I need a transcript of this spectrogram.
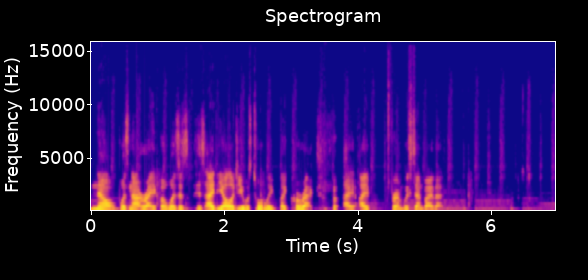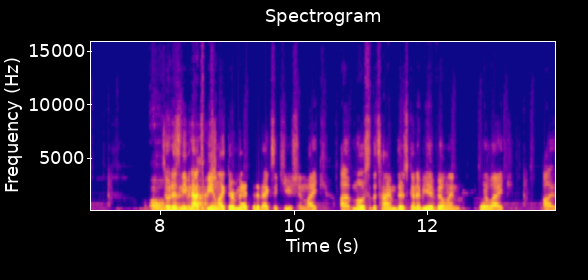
no, was not right, but was his, his ideology was totally like correct. I, I firmly stand by that. Oh, so it doesn't my even have to be in like their method of execution. Like uh, most of the time, there's gonna be a villain where like uh,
